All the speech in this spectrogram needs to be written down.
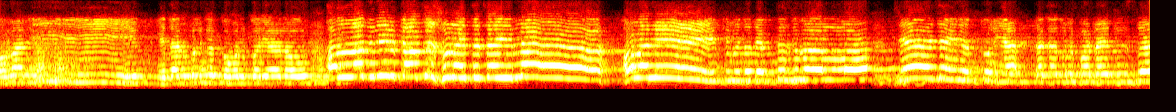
ও মালিক, এ দানগুলিকে কবল করিয়া নাও। আল্লাহ দিদির কাউকে শোনাইতে চাই না, ও তুমি তো দেখতেছো গো আল্লাহ, যে যে নিয়ত করিয়া টাকাগুলো পাঠাই দিচ্ছে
